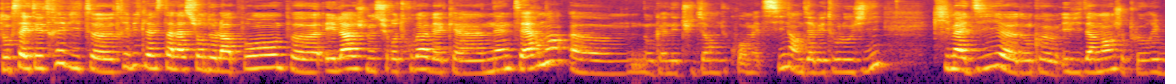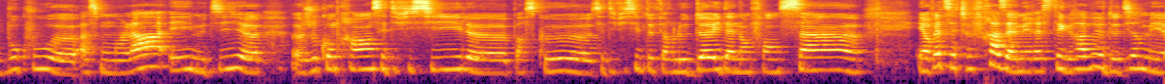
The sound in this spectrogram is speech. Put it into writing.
Donc ça a été très vite, euh, très vite l'installation de la pompe. euh, et là, je me suis retrouvée avec un interne, euh, donc un étudiant du coup en médecine, en diabétologie, qui m'a dit, donc évidemment, je pleurais beaucoup à ce moment-là, et il me dit, je comprends, c'est difficile parce que c'est difficile de faire le deuil d'un enfant sain. Et en fait, cette phrase, elle m'est restée gravée de dire, mais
